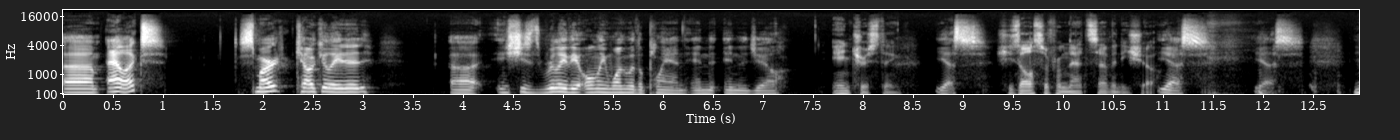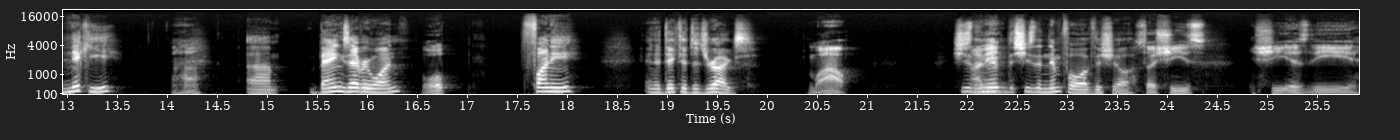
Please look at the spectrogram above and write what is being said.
Um, Alex, smart, calculated. Uh, and she's really the only one with a plan in in the jail. Interesting. Yes. She's also from that 70s show. Yes. Yes. Nicky Uh huh. um, bangs everyone, Oh, funny, and addicted to drugs. wow. She's the I mean- she's the nympho of the show. So she's she is the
